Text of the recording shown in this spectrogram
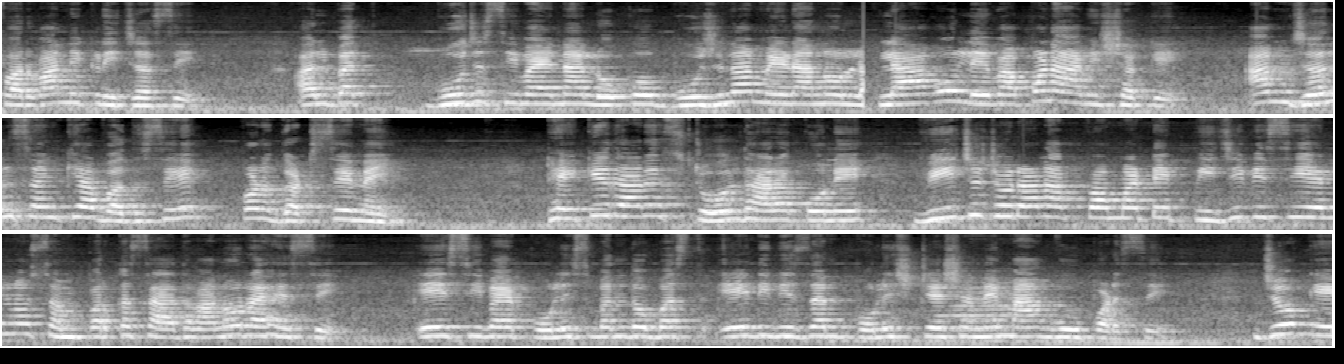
ફરવા નીકળી જશે. અલબત્ત, ભુજ સિવાયના લોકો ભુજના મેળાનો લાવો લેવા પણ આવી શકે. આમ જનસંખ્યા વધશે પણ ઘટશે નહીં. ઠેકેદારે સ્ટોલ ધારકોને વીજ જોડાણ આપવા માટે પીજીવીસીએલનો સંપર્ક સાધવાનો રહેશે. એ સિવાય પોલીસ બંદોબસ્ત એ ડિવિઝન પોલીસ સ્ટેશને માંગવું પડશે. જો કે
